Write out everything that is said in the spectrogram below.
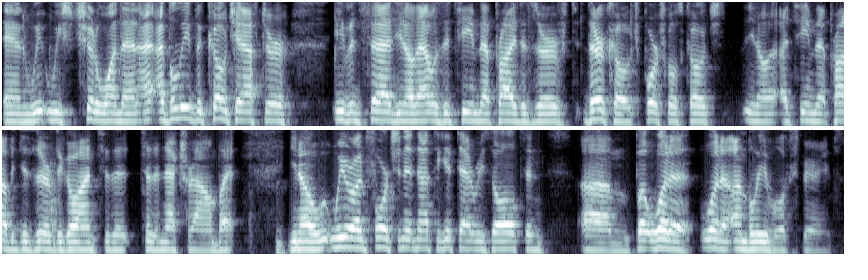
and we, we should have won that. I, I, believe the coach after, even said, you know, that was a team that probably deserved their coach, Portugal's coach, you know, a team that probably deserved to go on to the to the next round. But you know, we were unfortunate not to get that result, and um, but what a what an unbelievable experience.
